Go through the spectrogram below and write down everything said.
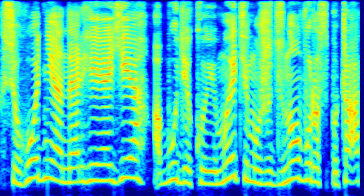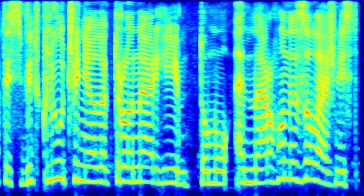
сьогодні енергія є, а будь-якої миті можуть знову розпочатись відключення електроенергії. Тому енергонезалежність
